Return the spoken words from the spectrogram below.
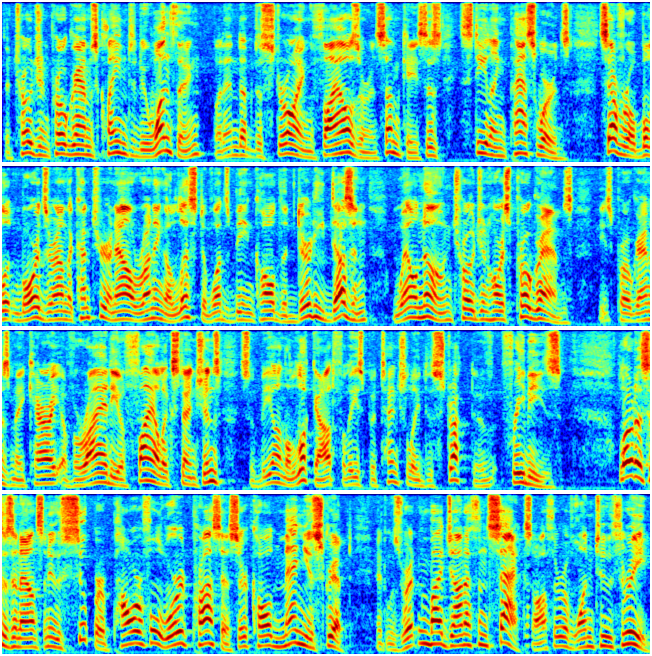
The Trojan programs claim to do one thing, but end up destroying files or, in some cases, stealing passwords. Several bulletin boards around the country are now running a list of what's being called the Dirty Dozen well-known Trojan horse programs. These programs may carry a variety of file extensions, so be on the lookout for these potentially destructive freebies. Lotus has announced a new super powerful word processor called Manuscript. It was written by Jonathan Sachs, author of 123.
